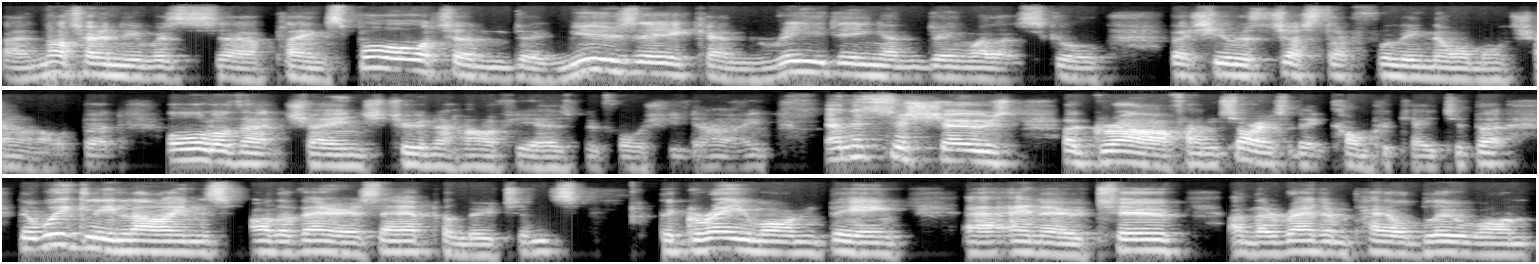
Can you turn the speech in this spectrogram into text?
uh, not only was uh, playing sport and doing music and reading and doing well at school, but she was just a fully normal child. But all of that changed two and a half years before she died. And this just shows a graph. I'm sorry it's a bit complicated, but the wiggly lines are the various air pollutants the grey one being uh, NO2, and the red and pale blue one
